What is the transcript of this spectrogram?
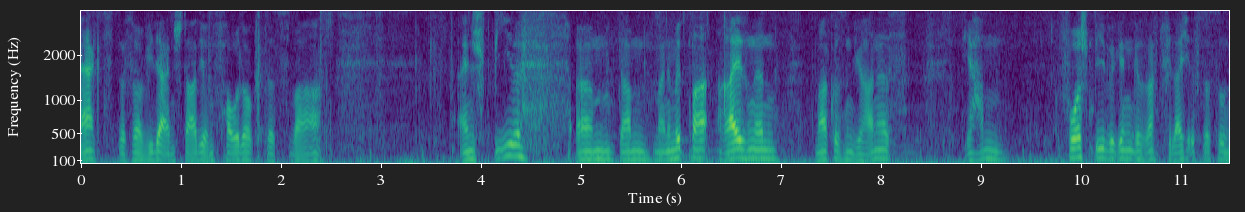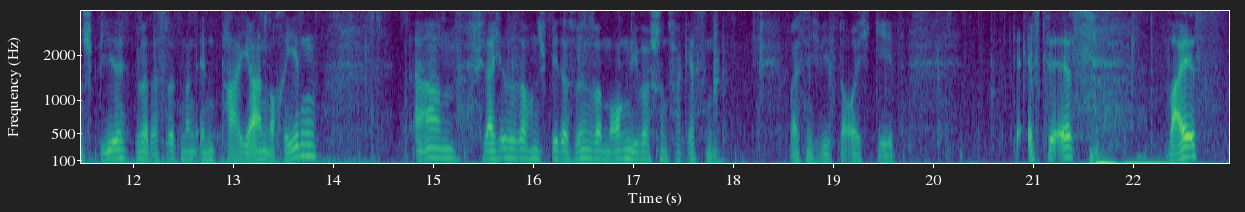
Merkt, das war wieder ein Stadion V-Log. Das war ein Spiel. Ähm, da haben meine Mitreisenden, Markus und Johannes, die haben vor Spielbeginn gesagt, vielleicht ist das so ein Spiel, über das wird man in ein paar Jahren noch reden. Ähm, vielleicht ist es auch ein Spiel, das würden wir morgen lieber schon vergessen. Ich weiß nicht, wie es da euch geht. Der FCS weiß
